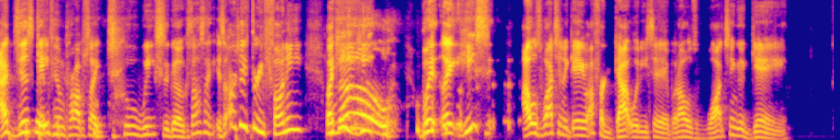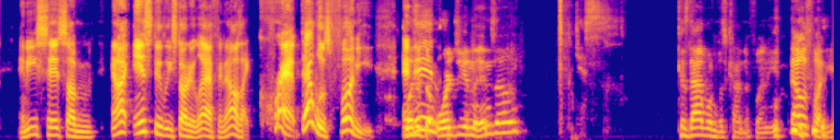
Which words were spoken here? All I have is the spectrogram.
I just gave him props like two weeks ago because I was like, "Is RG three funny?" Like he, he, no. but like he's. I was watching a game. I forgot what he said, but I was watching a game, and he said something, and I instantly started laughing. And I was like, "Crap, that was funny!" And was then it the orgy in the end zone? Because that one was kind of funny. that was funny.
